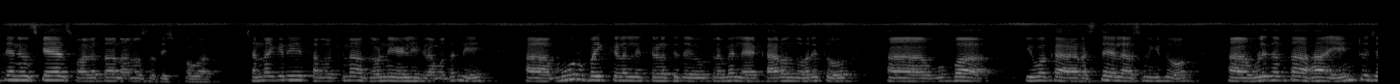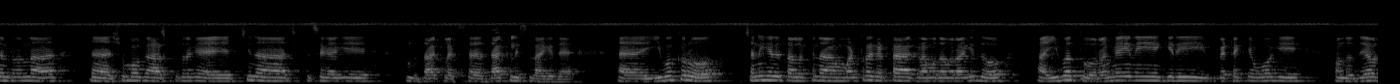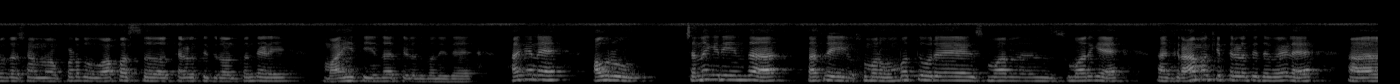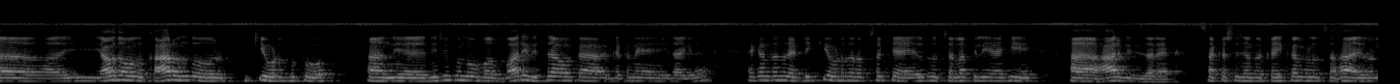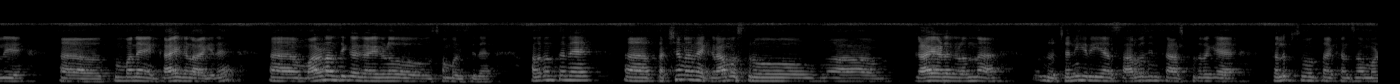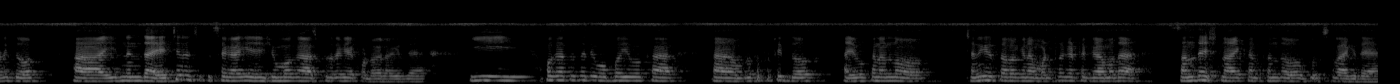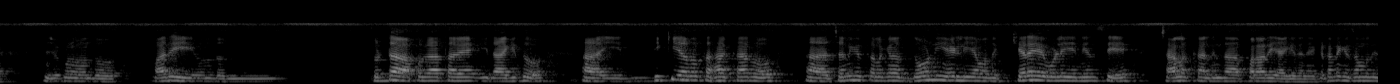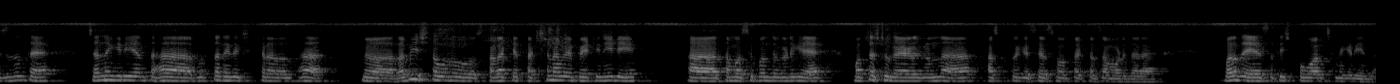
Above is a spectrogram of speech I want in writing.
ಆದಿತ್ಯ ನ್ಯೂಸ್ಗೆ ಸ್ವಾಗತ. ನಾನು ಸತೀಶ್ ಪವಾರ್. ಚನ್ನಗಿರಿ ತಾಲೂಕಿನ ದೋಣಿಹಳ್ಳಿ ಗ್ರಾಮದಲ್ಲಿ ಮೂರು ಬೈಕ್ಗಳಲ್ಲಿ ತೆರಳುತ್ತಿದ್ದ ಯುವಕರ ಮೇಲೆ ಕಾರೊಂದು ಹರಿತು ಒಬ್ಬ ಯುವಕ ರಸ್ತೆಯಲ್ಲಿ ಅಸುನಿಗಿದ್ದು ಉಳಿದಂತಹ ಎಂಟು ಜನರನ್ನ ಶಿವಮೊಗ್ಗ ಆಸ್ಪತ್ರೆಗೆ ಹೆಚ್ಚಿನ ಚಿಕಿತ್ಸೆಗಾಗಿ ಒಂದು ದಾಖಲಿಸ, ದಾಖಲಿಸಲಾಗಿದೆ. ಯುವಕರು ಚನ್ನಗಿರಿ ತಾಲೂಕಿನ ಮಂಟ್ರಘಟ್ಟ ಗ್ರಾಮದವರಾಗಿದ್ದು ಇವತ್ತು ರಂಗಯ್ಯನಗಿರಿ ಬೆಟ್ಟಕ್ಕೆ ಹೋಗಿ ಒಂದು ದೇವರ ದರ್ಶನ ಪಡೆದು ವಾಪಸ್ ತೆರಳುತ್ತಿದ್ರು ಅಂತಂದೇಳಿ ಮಾಹಿತಿಯಿಂದ ತಿಳಿದು ಬಂದಿದೆ. ಹಾಗೆಯೇ ಅವರು ಚನ್ನಗಿರಿಯಿಂದ ರಾತ್ರಿ ಸುಮಾರು ಒಂಬತ್ತುವರೆ ಸುಮಾರು ಸುಮಾರಿಗೆ ಗ್ರಾಮಕ್ಕೆ ತೆರಳುತ್ತಿದ್ದ ವೇಳೆ ಯಾವುದೋ ಒಂದು ಕಾರೊಂದು ಡಿಕ್ಕಿ ಹೊಡೆದ್ಬಿಟ್ಟು ನಿಜಕ್ಕೂ ಭಾರಿ ವಿದ್ರಾವಕ ಘಟನೆ ಇದಾಗಿದೆ. ಯಾಕಂತಂದ್ರೆ ಡಿಕ್ಕಿ ಹೊಡೆದ ರಪ್ಸಕ್ಕೆ ಎಲ್ಲರೂ ಚಲ್ಲಪಿಲಿಯಾಗಿ ಆ, ಹಾರಿ ಬಿದ್ದಿದ್ದಾರೆ ಸಾಕಷ್ಟು ಜನರ ಕೈಕಾಲುಗಳು ಸಹ ಇದರಲ್ಲಿ ತುಂಬಾ ಗಾಯಗಳಾಗಿದೆ. ಮರಣಾಂತಿಕ ಗಾಯಗಳು ಸಂಭವಿಸಿದೆ. ಅದರಂತೆಯೇ ತಕ್ಷಣವೇ ಗ್ರಾಮಸ್ಥರು ಗಾಯಾಳುಗಳನ್ನು ಒಂದು ಚನ್ನಗಿರಿಯ ಸಾರ್ವಜನಿಕ ಆಸ್ಪತ್ರೆಗೆ ತಲುಪಿಸುವಂಥ ಕೆಲಸ ಮಾಡಿದ್ದು ಇದರಿಂದ ಹೆಚ್ಚಿನ ಚಿಕಿತ್ಸೆಗಾಗಿ ಶಿವಮೊಗ್ಗ ಆಸ್ಪತ್ರೆಗೆ ಕೊಂಡೊಯ್ಯಲಾಗಿದೆ. ಈ ಅಪಘಾತದಲ್ಲಿ ಒಬ್ಬ ಯುವಕ ಮೃತಪಟ್ಟಿದ್ದು. ಆ ಯುವಕನನ್ನು ಚನ್ನಗಿರಿ ತಾಲೂಕಿನ ಮಂಟ್ರಘಟ್ಟ ಗ್ರಾಮದ ಸಂದೇಶ್ ನಾಯ್ಕ್ ಅಂತಂದು ಗುರುತಿಸಲಾಗಿದೆ. ನಿಜಕ್ಕೂ ಒಂದು ಭಾರಿ ಒಂದು ದೊಡ್ಡ ಅಪಘಾತವೇ ಇದಾಗಿದ್ದು ಈ ಡಿಕ್ಕಿಯಾದಂತಹ ಕಾರು ಚನ್ನಗಿರಿ ತಾಲೂಕಿನ ದೋಣಿಹಳ್ಳಿಯ ಒಂದು ಕೆರೆಯ ಬಳಿ ನಿಲ್ಲಿಸಿ ಚಾಲಕ ಅಲ್ಲಿಂದ ಪರಾರಿಯಾಗಿದ್ದಾನೆ. ಘಟನೆಗೆ ಸಂಬಂಧಿಸಿದಂತೆ ಚನ್ನಗಿರಿಯಂತಹ ವೃತ್ತ ನಿರೀಕ್ಷಕರಾದಂತಹ ರವೀಶ್ ಅವರು ಸ್ಥಳಕ್ಕೆ ತಕ್ಷಣವೇ ಭೇಟಿ ನೀಡಿ ತಮ್ಮ ಸಿಬ್ಬಂದಿಗಳಿಗೆ ಮತ್ತಷ್ಟು ಗಾಯಗಳನ್ನ ಆಸ್ಪತ್ರೆಗೆ ಸೇರಿಸುವಂತಹ ಕೆಲಸ ಮಾಡಿದ್ದಾರೆ. ಬರದೆ ಸತೀಶ್ ಪವಾರ್, ಚನ್ನಗಿರಿಯಿಂದ.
